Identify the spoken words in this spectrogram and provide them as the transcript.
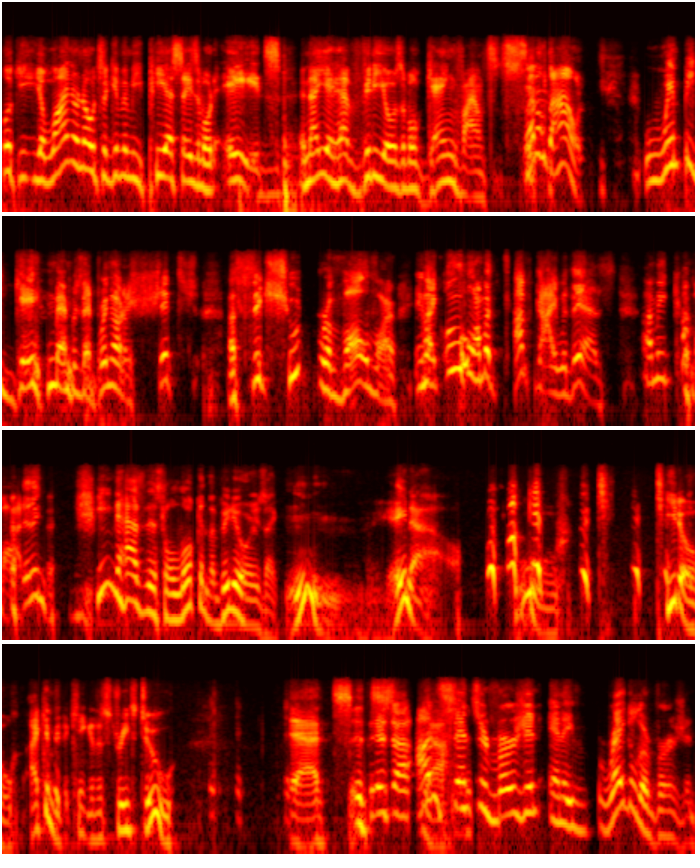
Look, your liner notes are giving me PSAs about AIDS, and now you have videos about gang violence. Settle down. Wimpy gang members that bring out a six a six shoot revolver and like, ooh, I'm a tough guy with this. I mean, come on. I think Gene has this look in the video where he's like, hmm, hey now. Ooh, Tito, I can be the king of the streets too. Yeah, it's, it's There's an yeah. uncensored version and a regular version.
